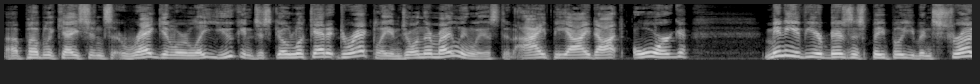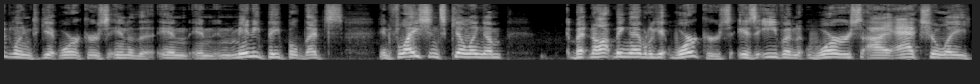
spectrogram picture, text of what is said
uh, publications regularly. You can just go look at it directly and join their mailing list at ipi.org. Many of your business people, you've been struggling to get workers into the in in, in many people that's inflation's killing them but not being able to get workers is even worse. I actually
